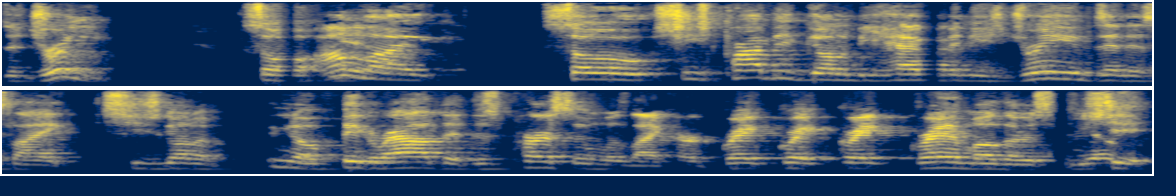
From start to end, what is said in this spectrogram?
the dream. So I'm Yeah. like, so she's probably gonna be having these dreams, and it's like she's gonna, you know, figure out that this person was like her great great great grandmother or some Yep. shit.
